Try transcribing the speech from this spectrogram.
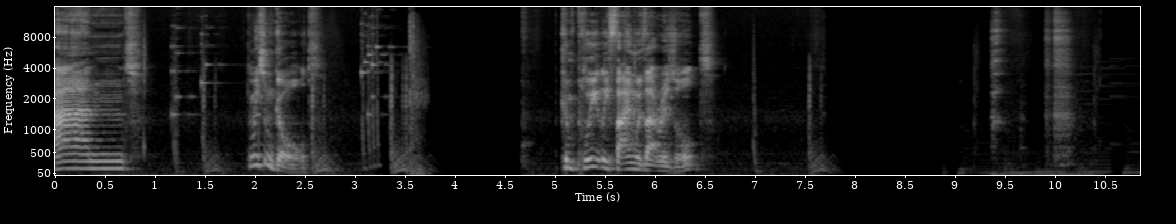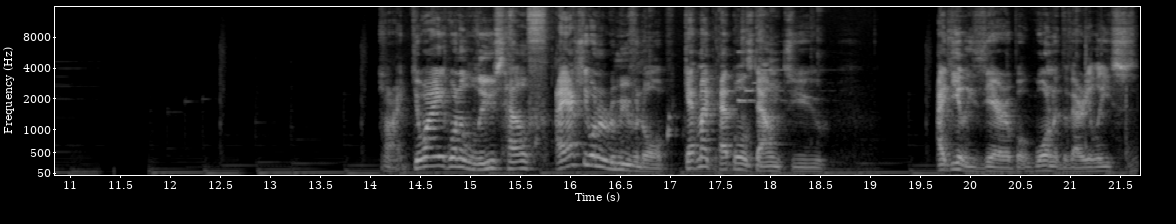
And give me some gold. Completely fine with that result. Alright, do I want to lose health? I actually want to remove an orb. Get my pebbles down to ideally zero, but one at the very least.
